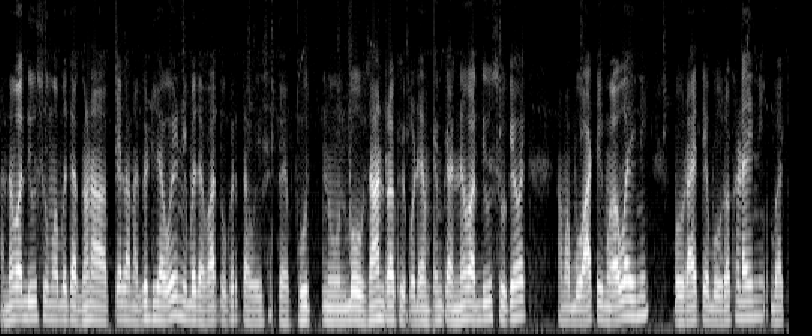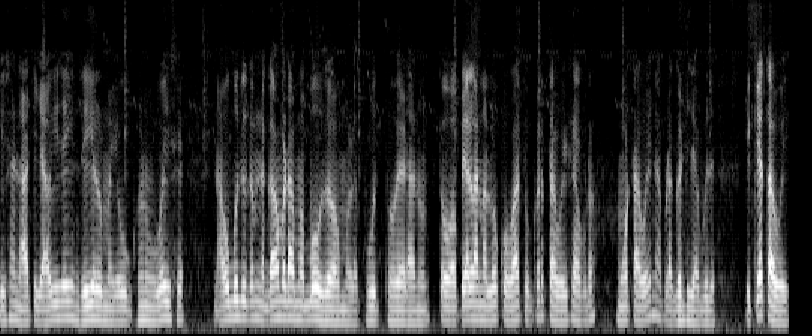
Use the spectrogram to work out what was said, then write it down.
આ નવા દિવસોમાં બધા ઘણા પહેલાના ગઢિયા હોય ને બધા વાતો કરતા હોય છે કે ભૂતનું બહુ જાન રાખવી પડે એમ. કેમ કે નવા દિવસો કહેવાય, આમાં બહુ આટીમાં અવાય નહીં, બહુ રાતે બહુ રખડાય નહીં. બાકી છે ને આટી આવી જાય ને રિયલમાં એવું ઘણું હોય છે. આવું બધું તમને ગામડામાં બહુ જોવા મળે, ભૂત ભવેડાનું. તો પહેલાંના લોકો વાતો કરતા હોય છે આપણા, મોટા હોય ને આપણા ગઢિયા બધા, એ કહેતા હોય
